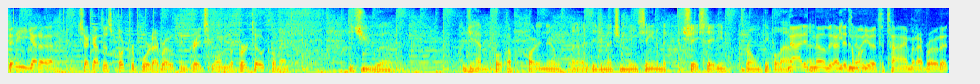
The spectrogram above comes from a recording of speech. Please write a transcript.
Got to check out this book report I wrote in grade school on Roberto Clemente. Did you uh, did you have a, a part in there? Uh, did you mention me seeing him at Shea Stadium throwing people out? No, I didn't Uh, know that. I yeah, didn't know on. you at the time when I wrote it.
